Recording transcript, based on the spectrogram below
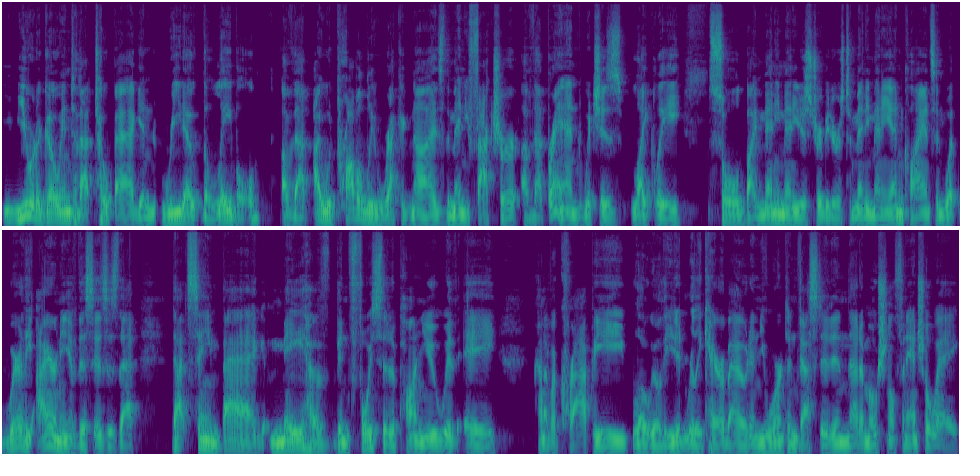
you were to go into that tote bag and read out the label of that, I would probably recognize the manufacturer of that brand, which is likely sold by many, many distributors to many, many end clients. And what where the irony of this is, is that that same bag may have been foisted upon you with a kind of a crappy logo that you didn't really care about and you weren't invested in that emotional financial way.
